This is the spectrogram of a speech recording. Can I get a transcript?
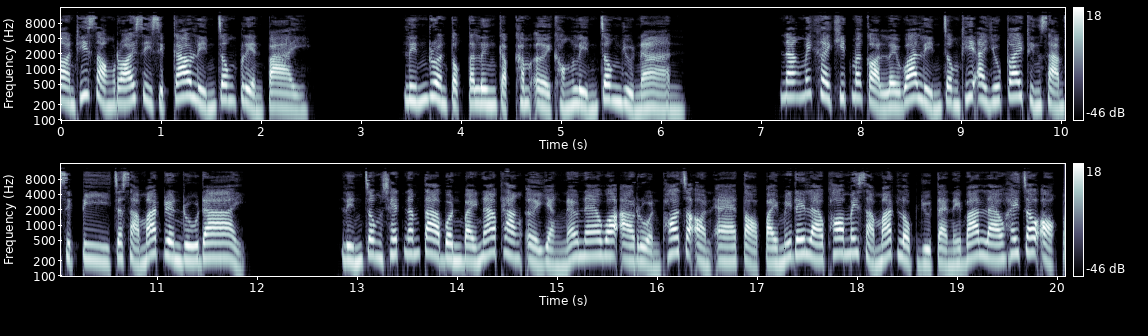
ตอนที่ 249 หลินจงเปลี่ยนไป หลินรวนตกตะลึงกับคำเอ่ยของหลินจงอยู่นาน นางไม่เคยคิดมาก่อนเลยว่าหลินจงที่อายุใกล้ถึง 30 ปีจะสามารถเรียนรู้ได้ หลินจงเช็ดน้ำตาบนใบหน้าพลางเอ่ยอย่างแน่วแน่ว่าอารวนพ่อจะอ่อนแอต่อไปไม่ได้แล้ว พ่อไม่สามารถหลบอยู่แต่ในบ้านแล้วให้เจ้าออกไป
